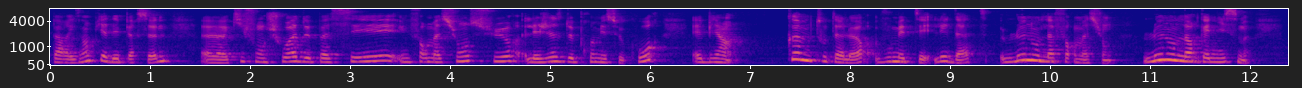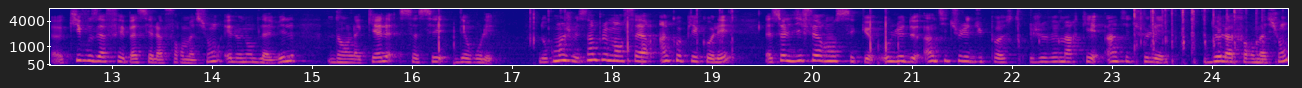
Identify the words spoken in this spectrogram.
par exemple, il y a des personnes euh, qui font le choix de passer une formation sur les gestes de premier secours. Eh bien, comme tout à l'heure, vous mettez les dates, le nom de la formation, le nom de l'organisme euh, qui vous a fait passer la formation et le nom de la ville dans laquelle ça s'est déroulé. Donc moi, je vais simplement faire un copier-coller. La seule différence, c'est qu'au lieu de intituler du poste, je vais marquer intitulé de la formation.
